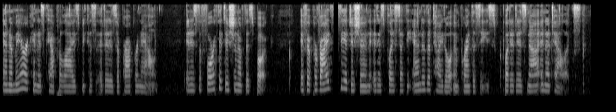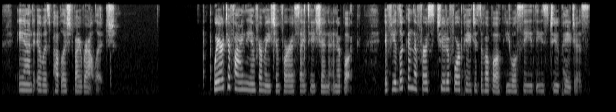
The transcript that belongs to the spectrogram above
And American is capitalized because it is a proper noun. It is the fourth edition of this book. If it provides the edition, it is placed at the end of the title in parentheses, but it is not in italics. And it was published by Routledge. Where to find the information for a citation in a book. If you look in the first two to four pages of a book, you will see these two pages.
